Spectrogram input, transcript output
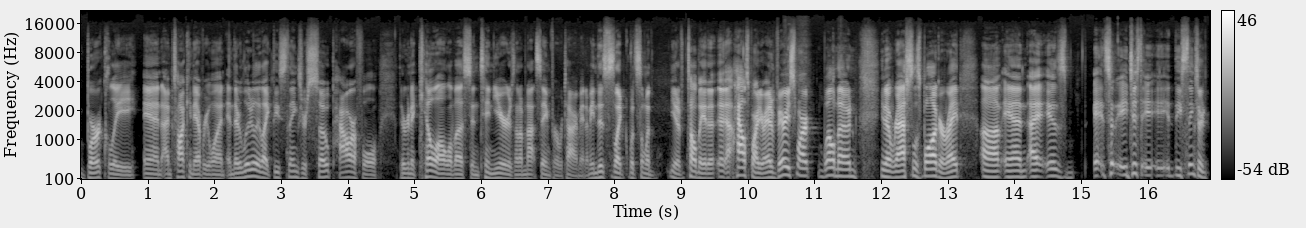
Berkeley and I'm talking to everyone, and they're literally like, these things are so powerful, they're gonna kill all of us in ten years, and I'm not saying for retirement. I mean, this is like what someone you know told me at a, at a house party, right? A very smart, well-known, you know, rationalist blogger, right? Um, and I it was it, so it just it, it, these things are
